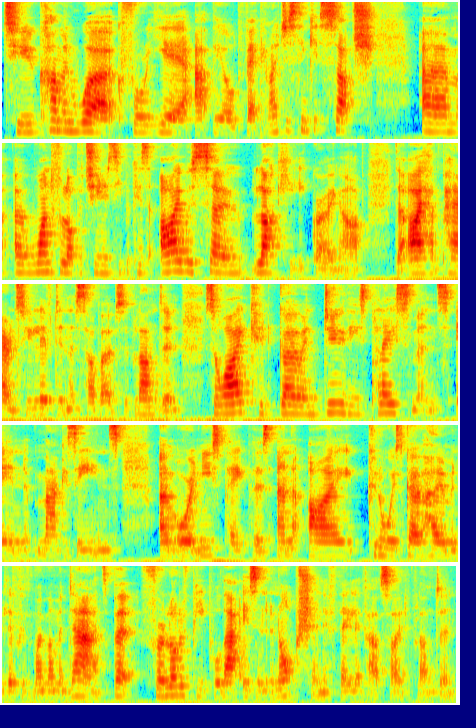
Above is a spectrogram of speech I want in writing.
to come and work for a year at the Old Vic. And I just think it's such um, a wonderful opportunity because I was so lucky growing up that I had parents who lived in the suburbs of London. So I could go and do these placements in magazines um, or at newspapers, and I could always go home and live with my mum and dad. But for a lot of people, that isn't an option if they live outside of London.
